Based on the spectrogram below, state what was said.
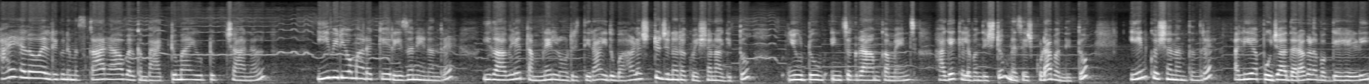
ಹಾಯ್ ಹಲೋ ಎಲ್ರಿಗೂ ನಮಸ್ಕಾರ. Welcome back to my YouTube channel ಈ ವಿಡಿಯೋ ಮಾಡೋಕ್ಕೆ ರೀಸನ್ ಏನಂದರೆ, ಈಗಾಗಲೇ ತಮ್ಮನೇಲಿ ನೋಡಿರ್ತೀರಾ? ಇದು ಬಹಳಷ್ಟು ಜನರ ಕ್ವೆಶನ್ ಆಗಿತ್ತು. ಯೂಟ್ಯೂಬ್ ಇನ್ಸ್ಟಾಗ್ರಾಮ್ ಕಮೆಂಟ್ಸ್ ಹಾಗೆ ಕೆಲವೊಂದಿಷ್ಟು ಮೆಸೇಜ್ ಕೂಡ ಬಂದಿತ್ತು. ಏನು ಕ್ವೆಶನ್ ಅಂತಂದರೆ, ಅಲ್ಲಿಯ ಪೂಜಾ ದರಗಳ ಬಗ್ಗೆ ಹೇಳಿ,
